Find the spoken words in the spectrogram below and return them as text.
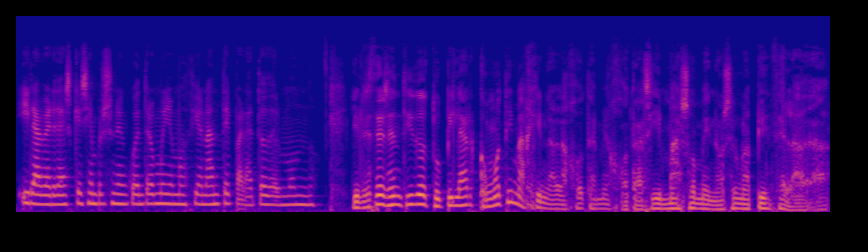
y la verdad es que siempre es un encuentro muy emocionante para todo el mundo. Y en este sentido, tú, Pilar, ¿cómo te imaginas la JMJ? Así más o menos, en una pincelada.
